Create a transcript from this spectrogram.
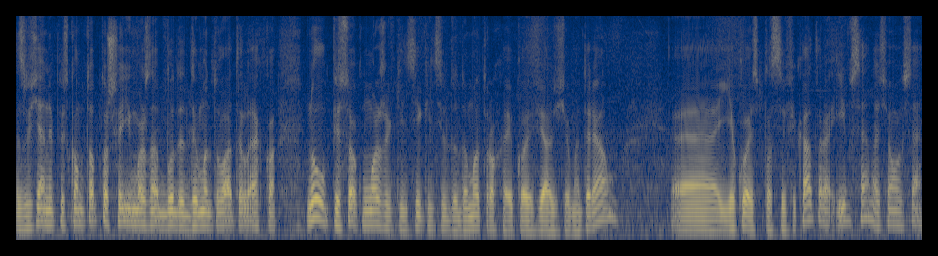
Звичайно, піском, тобто, що її можна буде демонтувати легко. Ну, пісок може в кінці кінців додамо трохи якогось в'яжучого матеріалу, е, якогось пластифікатора, і все, на цьому все.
